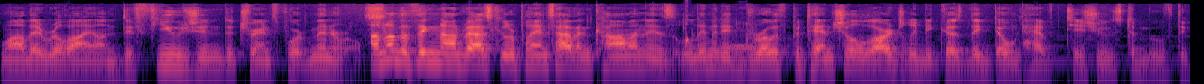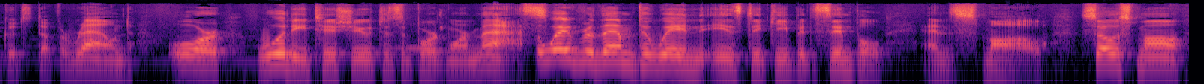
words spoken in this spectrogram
while they rely on diffusion to transport minerals. Another thing non-vascular plants have in common is limited growth potential, largely because they don't have tissues to move the good stuff around, or woody tissue to support more mass. The way for them to win is to keep it simple and small. So small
